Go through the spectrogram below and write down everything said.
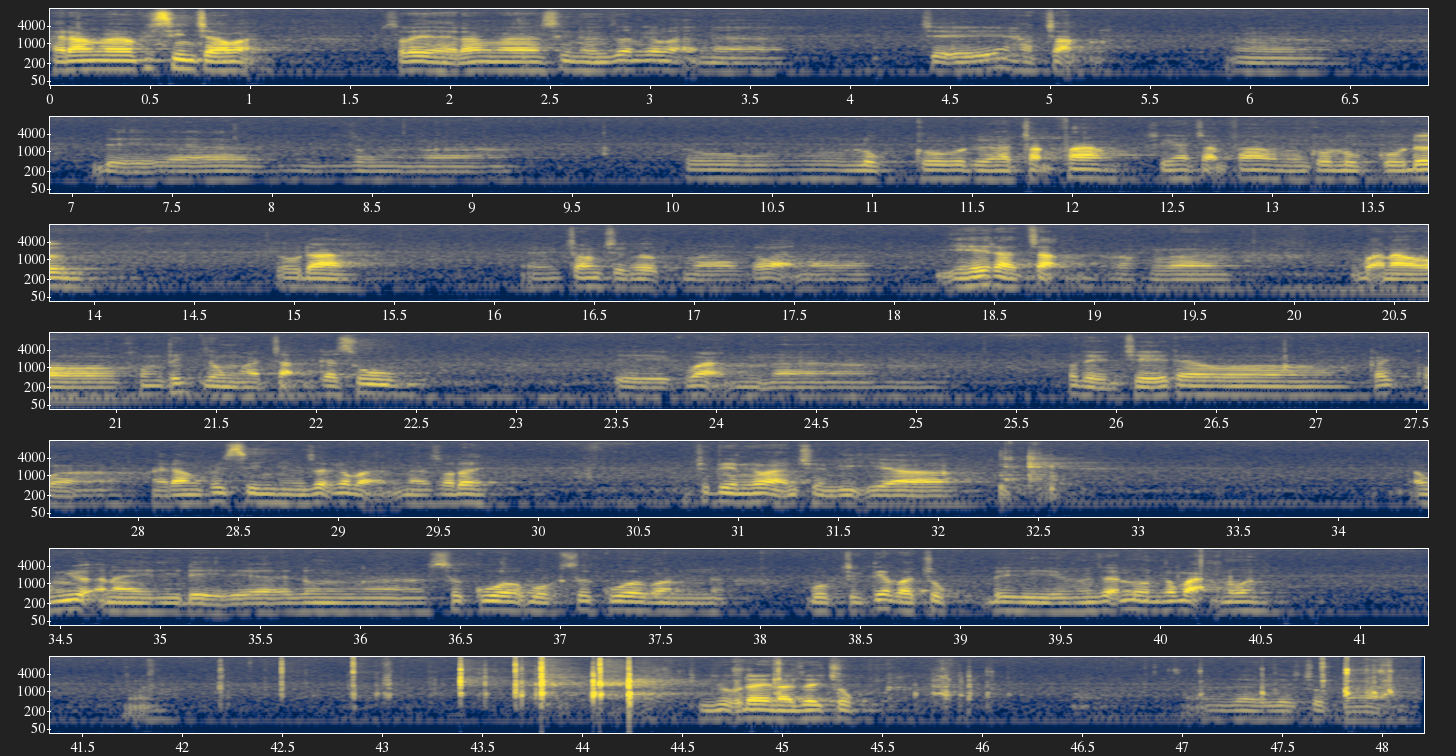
Hải Đăng ờ, xin chào bạn. Sau đây Hải Đăng ờ, xin hướng dẫn các bạn ờ, chế hạt chặn để dùng câu lục câu hạt chặn phao chính hạt chặn phao dùng câu lục câu đơn câu đài. Đấy, trong trường hợp mà các bạn bị hết hạt chặn hoặc là các bạn nào không thích dùng hạt chặn cao su thì các bạn có thể chế theo cách của Hải Đăng Fishing hướng dẫn các bạn à, sau đây. Trước tiên các bạn chuẩn bị à, ống nhựa này thì để à, dùng sơ cua, buộc sơ cua, còn buộc trực tiếp vào trục đây thì hướng dẫn luôn các bạn luôn. Ví dụ đây là dây trục. Dây dây trục này hạn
